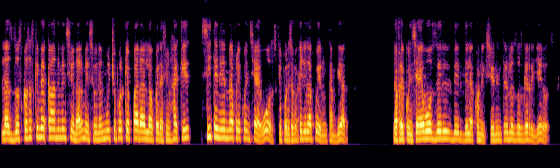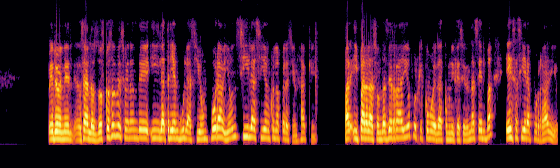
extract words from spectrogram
Las dos cosas que me acaban de mencionar me suenan mucho porque para la operación hackeo sí tenían la frecuencia de voz, que por eso fue que ellos la pudieron cambiar. La frecuencia de voz del, de la conexión entre los dos guerrilleros. Pero en el, o sea, las dos cosas me suenan de. Y la triangulación por avión sí la hacían con la operación Jaque. y para las ondas de radio, porque como de la comunicación en la selva, esa sí era por radio.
